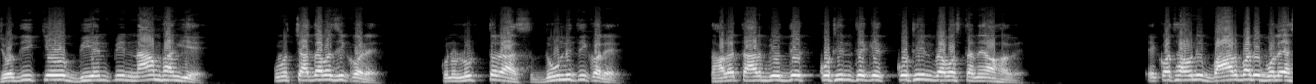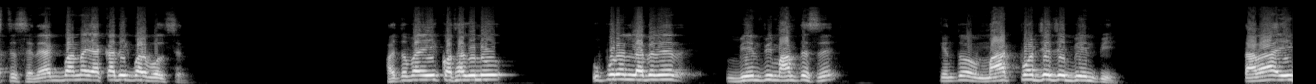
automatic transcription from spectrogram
যদি কেউ বিএনপির নাম ভাঙিয়ে কোনো চাঁদাবাজি করে, কোনো লুটতরাজ, দুর্নীতি করে, তাহলে তার বিরুদ্ধে কঠিন থেকে কঠিন ব্যবস্থা নেওয়া হবে। এ কথা উনি বারবারই বলে আসতেছেন, একবার না একাধিকবার বলছেন। হয়তোবা এই কথাগুলো উপরের লেভেলের বিএনপি মানতেছে, কিন্তু মাঠ পর্যায়ে যে বিএনপি তারা এই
